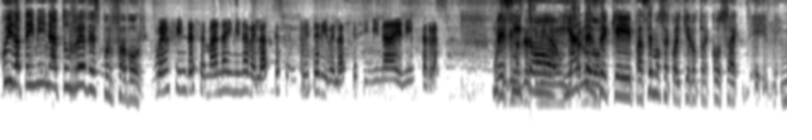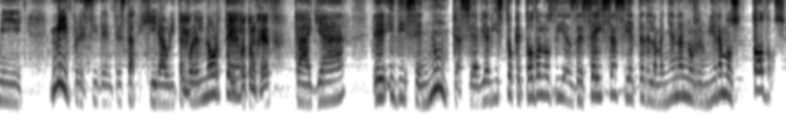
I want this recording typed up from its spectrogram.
Cuídate, y mina tus redes, por favor. Buen fin de semana y Mina Velázquez en Twitter y Velázquez y Mina en Instagram. Muchísimas Besito. gracias, y antes saludo. de que pasemos a cualquier otra cosa, eh, mi, mi presidente está de gira ahorita por el norte. El Cotton Head. Calla. Eh, y dice, nunca se había visto que todos los días de 6 a 7 de la mañana nos reuniéramos todos.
